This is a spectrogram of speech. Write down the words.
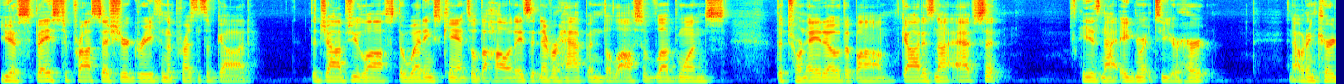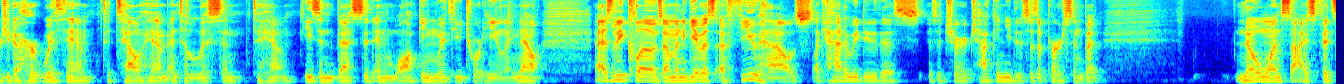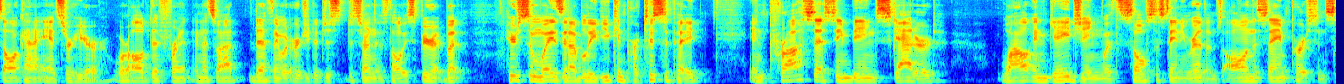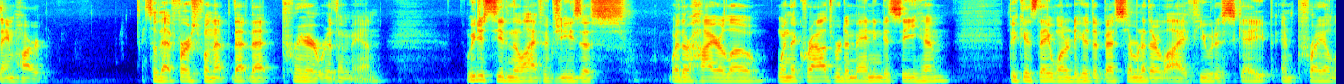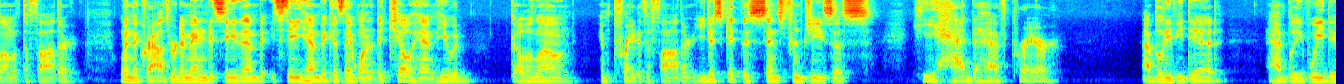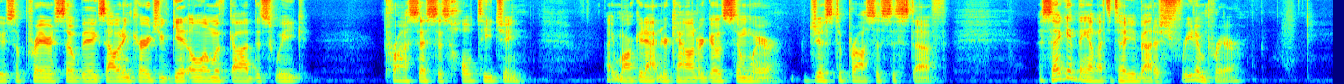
You have space to process your grief in the presence of God. The jobs you lost, the weddings canceled, the holidays that never happened, the loss of loved ones, the tornado, the bomb. God is not absent. He is not ignorant to your hurt. And I would encourage you to hurt with him, to tell him, and to listen to him. He's invested in walking with you toward healing. Now, as we close, I'm going to give us a few hows. Like, how do we do this as a church? How can you do this as a person? But no one size fits all kind of answer here. We're all different. And that's why I definitely would urge you to just discern this with the Holy Spirit. But here's some ways that I believe you can participate in processing being scattered while engaging with soul sustaining rhythms, all in the same person, same heart. So that first one, that, that, that prayer rhythm, man, we just see it in the life of Jesus, whether high or low. When the crowds were demanding to see him because they wanted to hear the best sermon of their life, he would escape and pray alone with the Father. When the crowds were demanding to see them, see him because they wanted to kill him, he would go alone and pray to the Father. You just get this sense from Jesus. He had to have prayer. I believe he did. And I believe we do. So prayer is so big. So I would encourage you get alone with God this week process this whole teaching. Like mark it out in your calendar, go somewhere just to process this stuff. The second thing I'd like to tell you about is freedom prayer.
